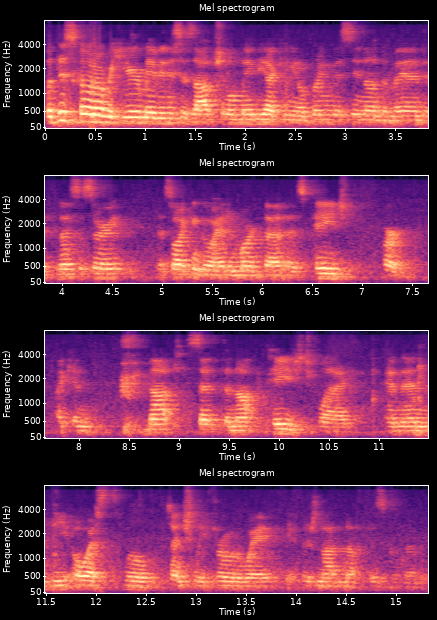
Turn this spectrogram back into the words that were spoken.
But this code over here, maybe this is optional. Maybe I can, you know, bring this in on demand if necessary. And so I can go ahead and mark that as paged, or I can not set the not paged flag, and then the OS will potentially throw it away if there's not enough physical memory.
